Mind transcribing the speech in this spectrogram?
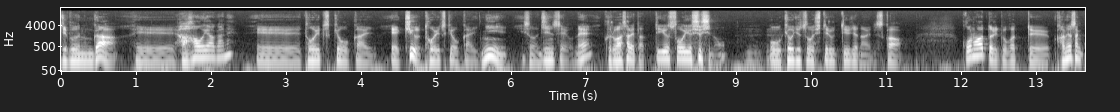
自分が、えー母親がね、えー統一教会、えー旧統一教会にその人生をね、狂わされたっていう、そういう趣旨の供述をしてるっていうじゃないですか。このあたりとかって、神谷さん、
